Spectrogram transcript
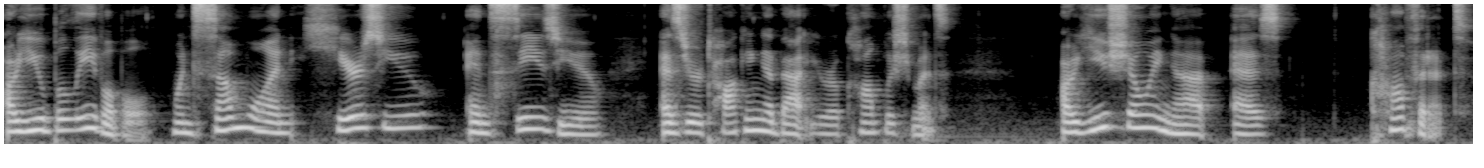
are you believable? When someone hears you and sees you as you're talking about your accomplishments, Are you showing up as confident?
